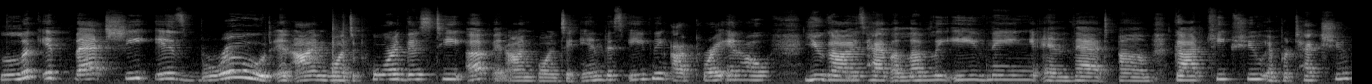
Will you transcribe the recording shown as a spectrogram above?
Look at that. She is brewed. And I'm going to pour this tea up and I'm going to end this evening. I pray and hope you guys have a lovely evening and that um, God keeps you and protects you.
